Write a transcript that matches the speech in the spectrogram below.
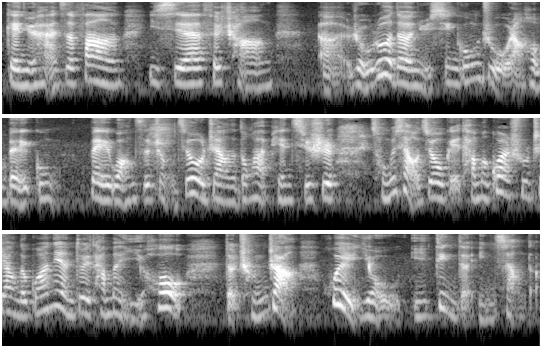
给女孩子放一些非常呃柔弱的女性公主，然后被公被王子拯救这样的动画片，其实从小就给他们灌输这样的观念，对他们以后的成长会有一定的影响的。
